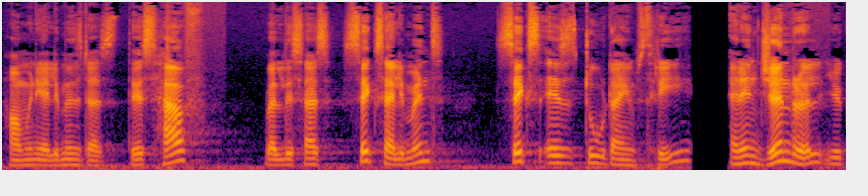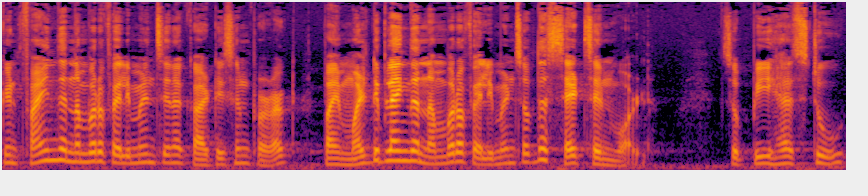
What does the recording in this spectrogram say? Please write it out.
How many elements does this have? Well, this has 6 elements. 6 is 2 times 3. And in general, you can find the number of elements in a Cartesian product by multiplying the number of elements of the sets involved. So P has 2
